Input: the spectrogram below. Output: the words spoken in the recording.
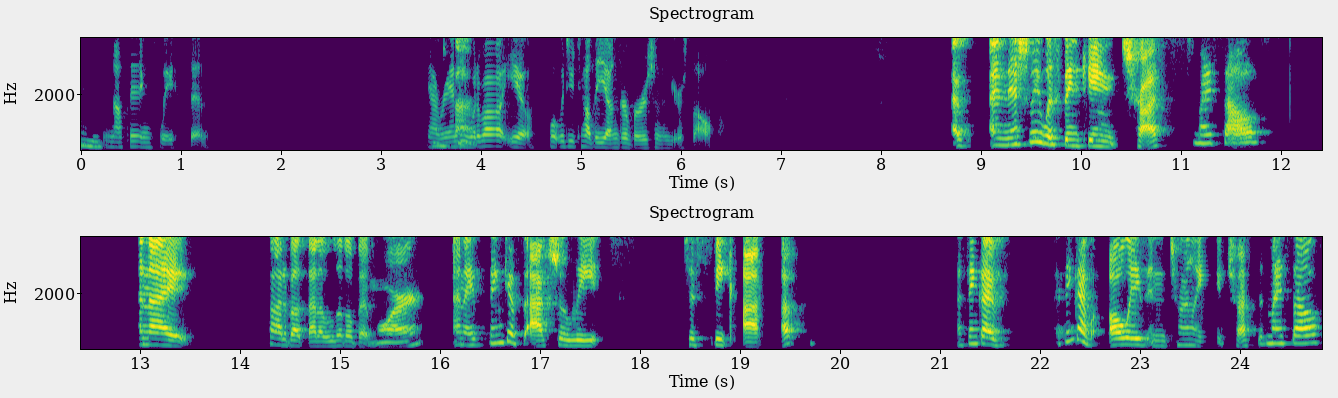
Mm-hmm. Nothing's wasted. Yeah, Randee, what about you? What would you tell the younger version of yourself? I initially was thinking trust myself. And I thought about that a little bit more. And I think it's actually to speak up. I think I've I think I've always internally trusted myself,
